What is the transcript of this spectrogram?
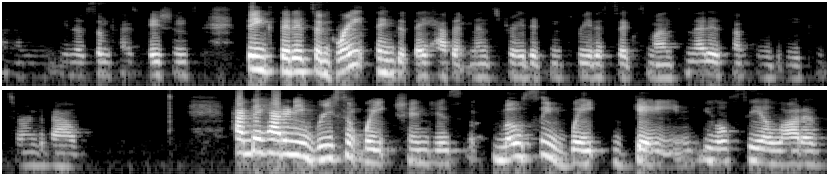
um, you know, sometimes patients think that it's a great thing that they haven't menstruated in three to six months, and that is something to be concerned about. Have they had any recent weight changes? Mostly weight gain. You'll see a lot of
